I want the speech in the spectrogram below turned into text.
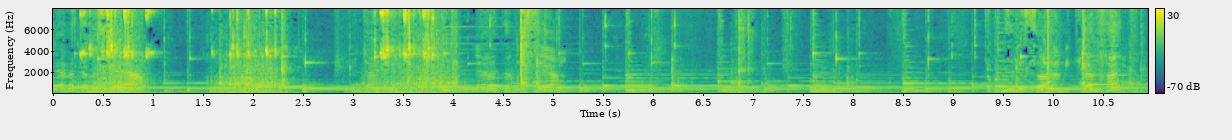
לאן אתה נוסע? לאן אתה נוסע? אתה רוצה לנסוע למקלחת?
